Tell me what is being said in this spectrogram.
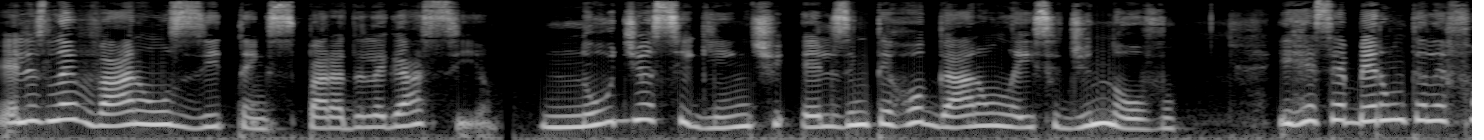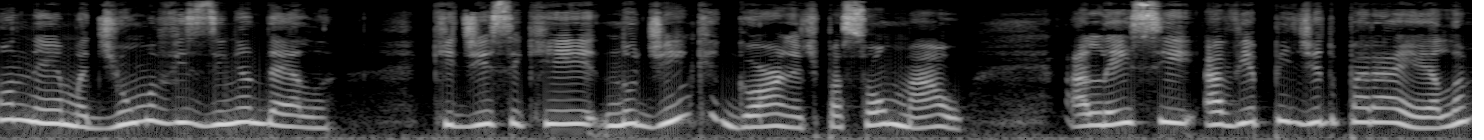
Eles levaram os itens para a delegacia. No dia seguinte, eles interrogaram Lacey de novo e receberam um telefonema de uma vizinha dela, que disse que no dia em que Garnet passou mal, a Lacey havia pedido para ela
